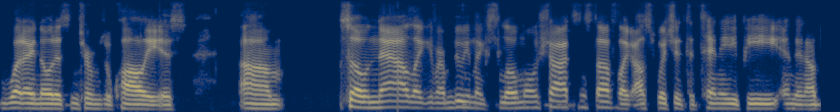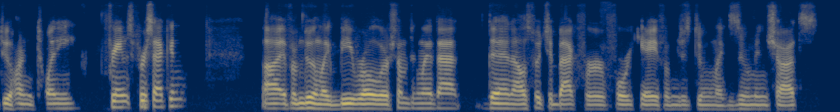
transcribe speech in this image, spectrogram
what I noticed in terms of quality is, um, so now like if I'm doing like slow mo shots and stuff, like I'll switch it to 1080p and then I'll do 120 frames per second. Uh, if I'm doing like B roll or something like that, then I'll switch it back for 4K if I'm just doing like zoom in shots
